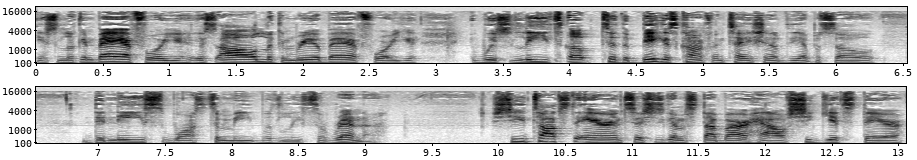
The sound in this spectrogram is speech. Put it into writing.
it's looking bad for you. It's all looking real bad for you, which leads up to the biggest confrontation of the episode. Denise wants to meet with Lisa Rinna. She talks to Aaron, says she's gonna stop by her house. She gets there,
